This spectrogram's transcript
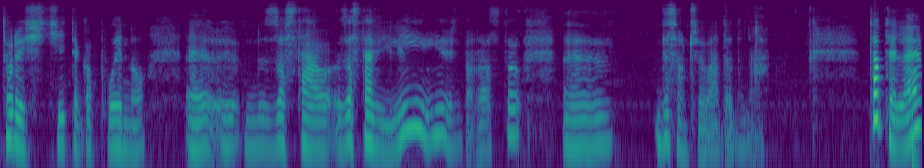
turyści tego płynu e, zosta, zostawili i po prostu e, wysączyła do dna. To tyle.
